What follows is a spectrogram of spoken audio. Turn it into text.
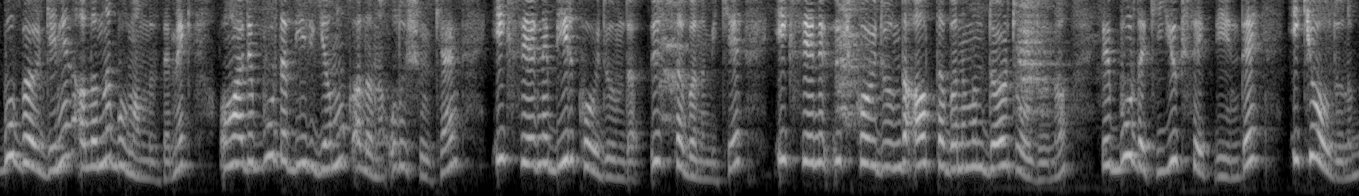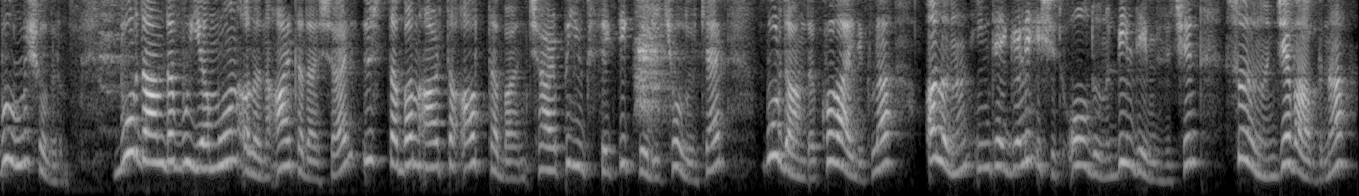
bu bölgenin alanını bulmamız demek. O halde burada bir yamuk alanı oluşurken x yerine 1 koyduğumda üst tabanım 2, x yerine 3 koyduğumda alt tabanımın 4 olduğunu ve buradaki yüksekliğinde 2 olduğunu bulmuş olurum. Buradan da bu yamuğun alanı arkadaşlar üst taban artı alt taban çarpı yükseklik bölü 2 olurken buradan da kolaylıkla alanın integrale eşit olduğunu bildiğimiz için sorunun cevabına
